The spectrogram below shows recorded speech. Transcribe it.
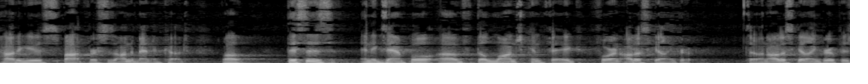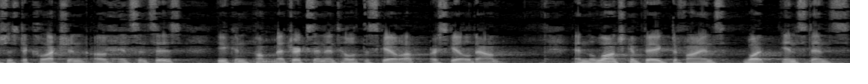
how to use spot versus on-demand encode? Well, this is an example of the launch config for an autoscaling group. So an autoscaling group is just a collection of instances. You can pump metrics in and tell it to scale up or scale down. And the launch config defines what instance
